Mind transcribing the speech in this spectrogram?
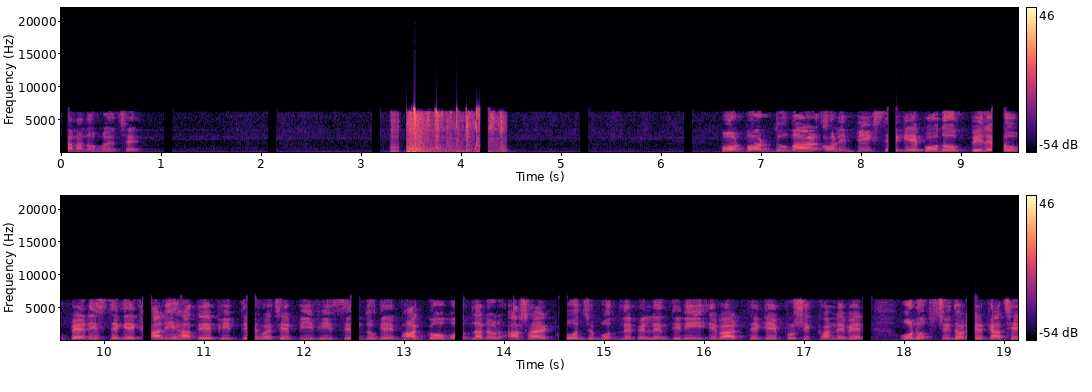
জানানো হয়েছে। পরপর দুবার অলিম্পিক্স থেকে পদক পেলেও প্যারিস থেকে খালি হাতে ফিরতে হয়েছে পিভি সিন্ধুকে। ভাগ্য বদলানোর আশায় কোচ বদলে ফেললেন তিনি। এবার থেকে প্রশিক্ষণ নেবেন অনুপ শ্রীধরের কাছে।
